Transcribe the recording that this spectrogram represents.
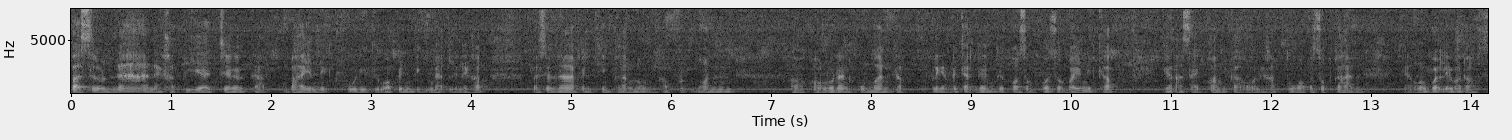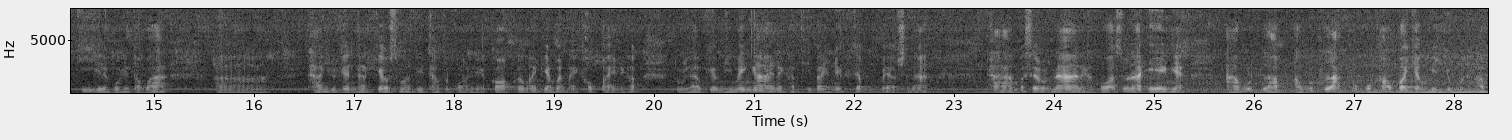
บาร์เซโลนานะครับที่จะเจอกับไบรน์นิกคู่นี้ถือว่าเป็นบิ๊กแมตช์เลยนะครับบาร์เซโลนาเป็นทีมพลังหนุ่มครับฟุตบอล ของโรนัลคูมันครับเปลี่ยนไปจากเดิมด้วยพอสมควรส่วนไบรน์นิกครับยังอาศัยความเก่านะครับ ตัวประสบการณ์อย่างโรเบิร์ตเลวานดอฟสกี้อะไรพวกนี้แต่ว่าทางยูเลียนนาเกลสมันที่ทางฟุตบอลเนี่ยก็เพิ่มไอเดียใหม่ๆเข้าไปนะครับ ดูแล้วเกมนี้ไม่ง่ายนะครับ ที่ไบรน์นิกจะบุกไปเอาชนะทางบาร์เซโลนานะครับ เพราะว่าบาร์เซนาเองเนี่ยอาวุธลับอาวุธหลักของพวกเขาก็ยังมีอยู่นะครับ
